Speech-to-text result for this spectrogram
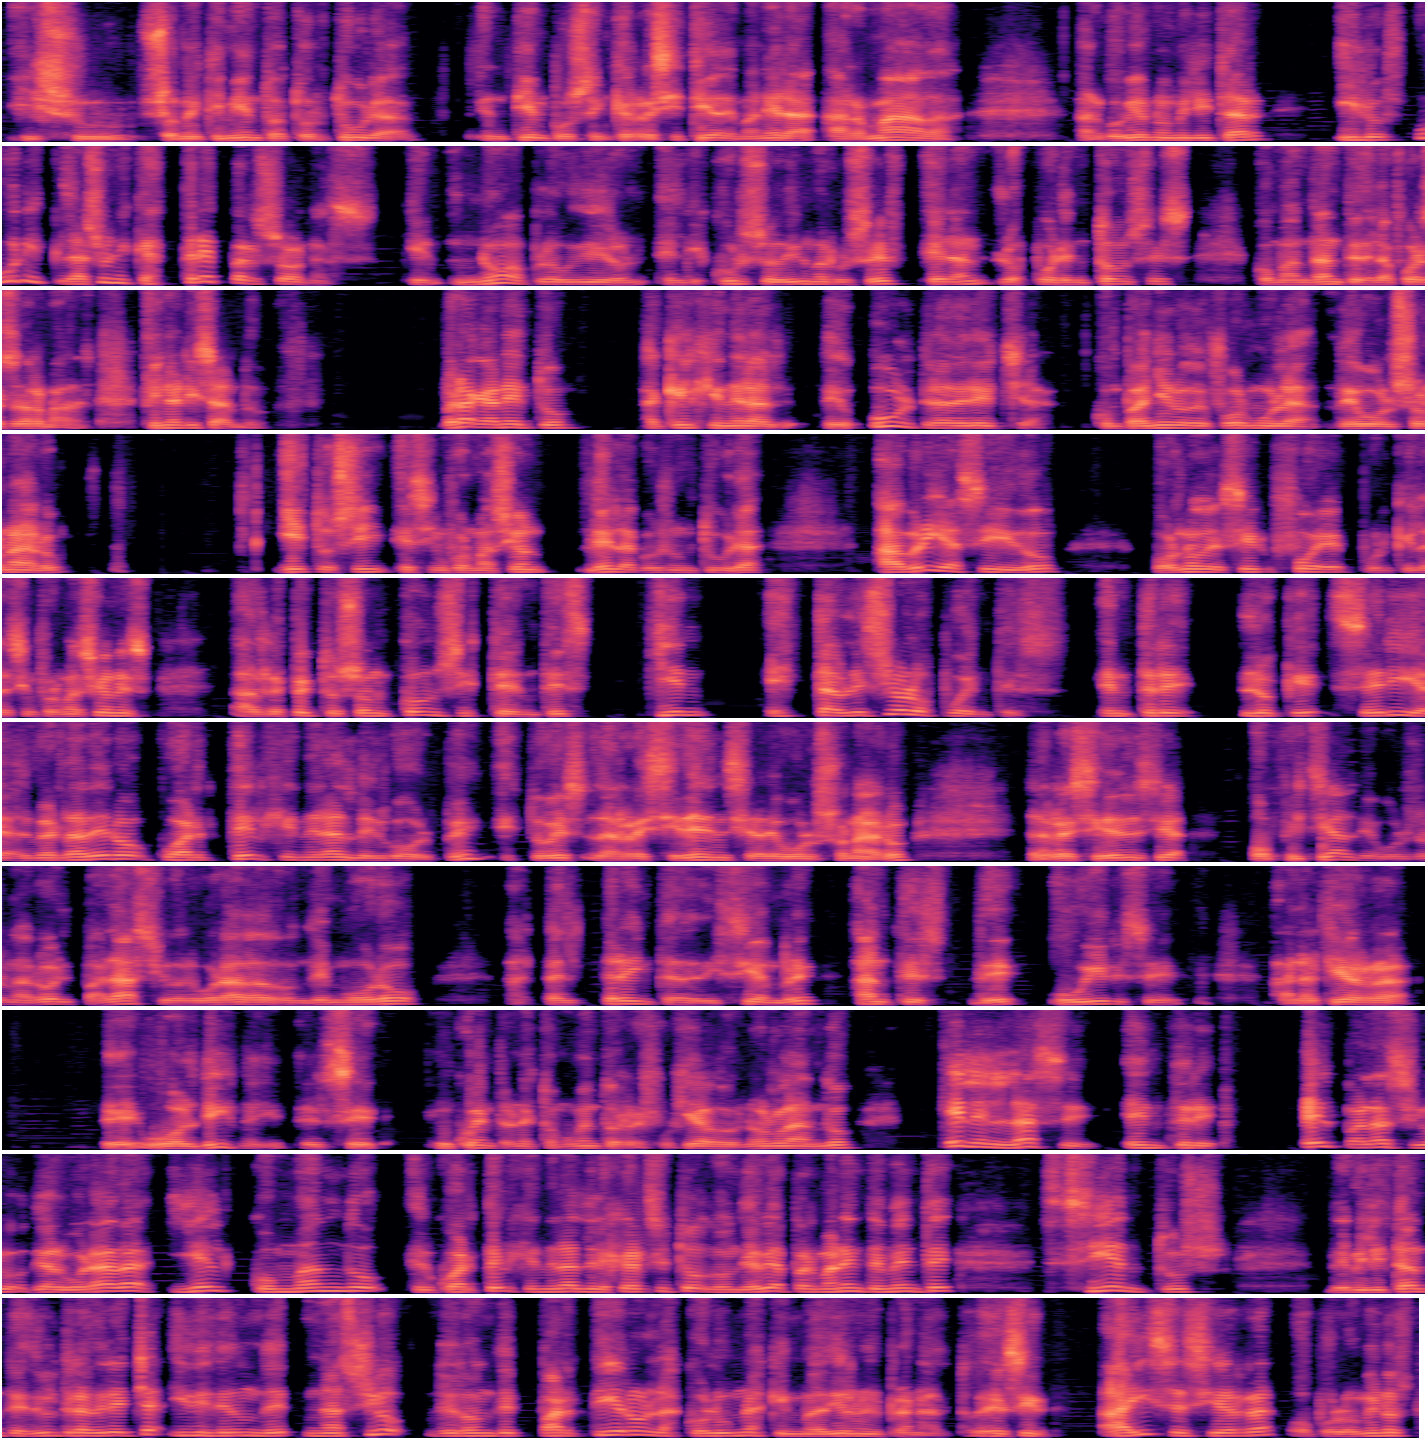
y su sometimiento a tortura en tiempos en que resistía de manera armada al gobierno militar, y los las únicas tres personas que no aplaudieron el discurso de Dilma Rousseff eran los por entonces comandantes de las Fuerzas Armadas. Finalizando, Braga Neto, aquel general de ultraderecha, compañero de fórmula de Bolsonaro, y esto sí es información de la coyuntura, habría sido, por no decir fue, porque las informaciones al respecto son consistentes, quien estableció los puentes entre lo que sería el verdadero cuartel general del golpe, esto es la residencia de Bolsonaro, la residencia oficial de Bolsonaro, el Palacio de Alborada, donde moró hasta el 30 de diciembre, antes de huirse a la tierra de Walt Disney. Él se encuentra en estos momentos refugiado en Orlando, el enlace entre el Palacio de Alborada y el comando, el cuartel general del ejército, donde había permanentemente cientos de militantes de ultraderecha y desde donde nació, de donde partieron las columnas que invadieron el Plan Alto. Es decir, ahí se cierra, o por lo menos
